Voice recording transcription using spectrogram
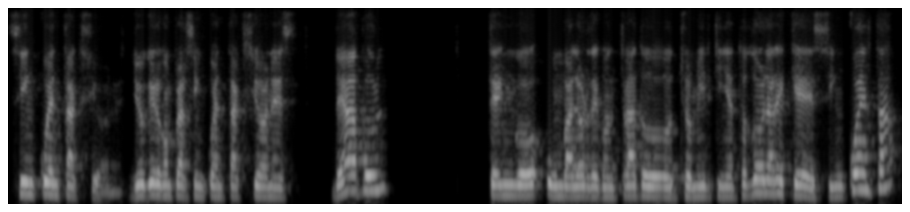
50 acciones. Yo quiero comprar 50 acciones de Apple. Tengo un valor de contrato de 8.500 dólares, que es 50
